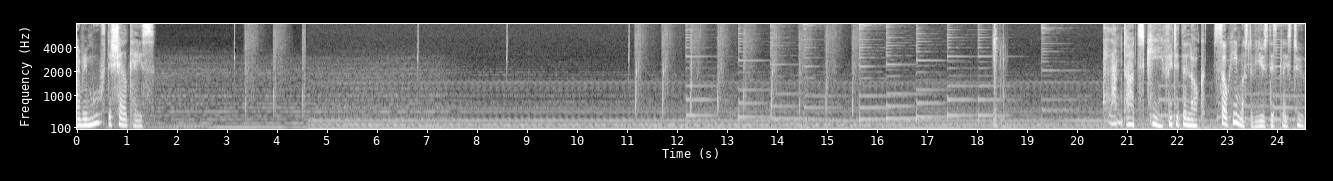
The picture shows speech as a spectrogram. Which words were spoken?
I removed the shell case. Plantard's key fitted the lock, so he must have used this place too.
